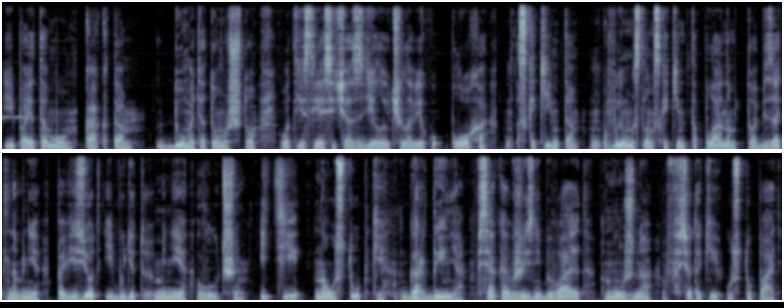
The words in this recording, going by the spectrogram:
и поэтому как-то думать о том, что вот если я сейчас сделаю человеку плохо с каким-то вымыслом, с каким-то планом, то обязательно мне повезет и будет мне лучше. Идти на уступки, гордыня. Всякое в жизни бывает, нужно все-таки уступать.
